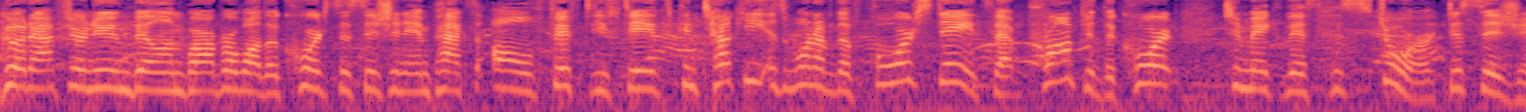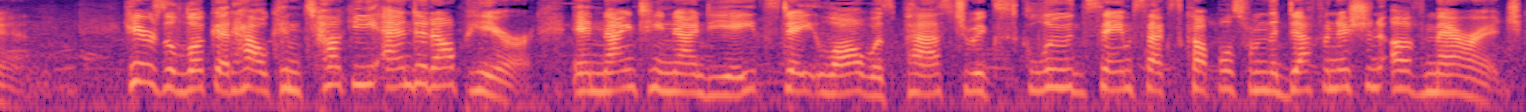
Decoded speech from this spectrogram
Good afternoon, Bill and Barbara. While the court's decision impacts all 50 states, Kentucky is one of the four states that prompted the court to make this historic decision. Here's a look at how Kentucky ended up here. In 1998, state law was passed to exclude same-sex couples from the definition of marriage.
